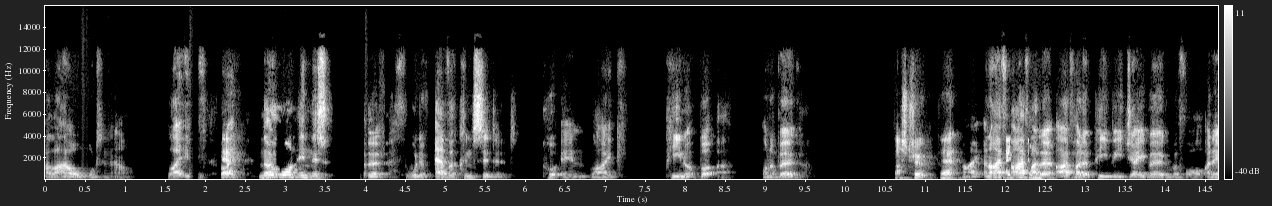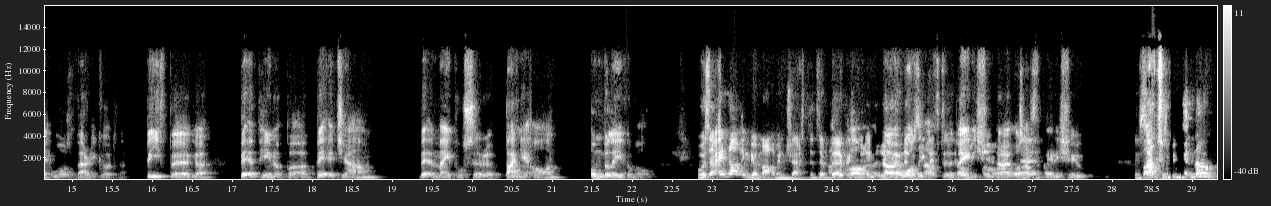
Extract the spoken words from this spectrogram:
allowed now. Like, if, yeah. like no one in this earth would have ever considered putting like peanut butter on a burger. That's true. Yeah. Right. And I've I've had a I've had a PBJ burger before and it was very good. Beef burger, bit of peanut butter, bit of jam, bit of maple syrup, bang it on. Unbelievable. Was that in Nottingham out of interest? Did the burger no, it wasn't after the Bailey shoot. No, it wasn't yeah. after the Bailey shoot. But I had something, no,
